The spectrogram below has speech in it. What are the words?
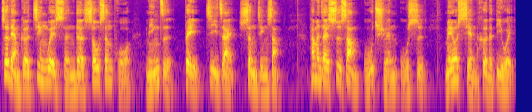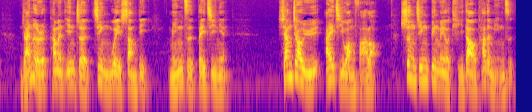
这两个敬畏神的收生婆名字被记在圣经上，他们在世上无权无势，没有显赫的地位。然而，他们因着敬畏上帝，名字被纪念。相较于埃及王法老，圣经并没有提到他的名字。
